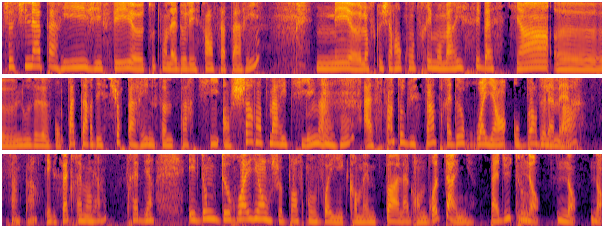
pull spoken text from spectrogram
Je suis née à Paris, j'ai fait euh, toute mon adolescence à Paris. Mais euh, lorsque j'ai rencontré mon mari Sébastien, euh, nous n'avons pas tardé sur Paris. Nous sommes partis en Charente-Maritime, Mhm. à Saint-Augustin, près de Royan, au bord de la mer. Sympa. Très Exactement. bien. Très bien. Et donc de Royan, je pense qu'on voyait quand même pas la Grande-Bretagne. Pas du tout. Non, non, non.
